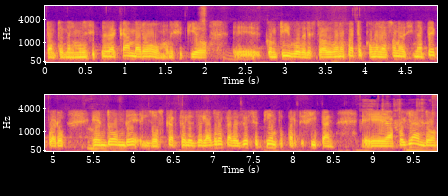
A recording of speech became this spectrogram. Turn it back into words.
tanto en el municipio de Acámbaro o municipio eh, contiguo del estado de Guanajuato como en la zona de Sinapecuaro, en donde los cárteles de la droga desde hace tiempo participan apoyando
